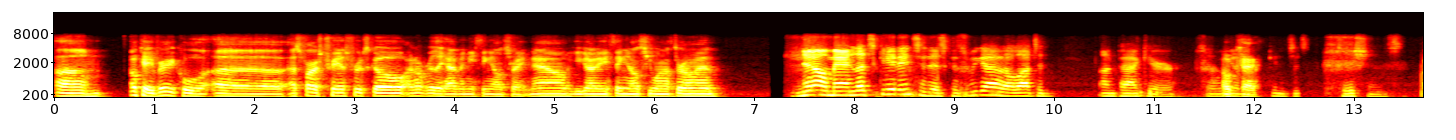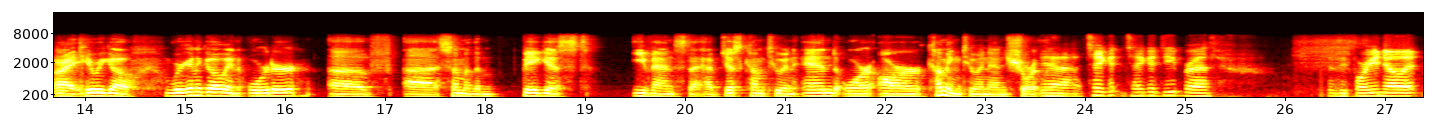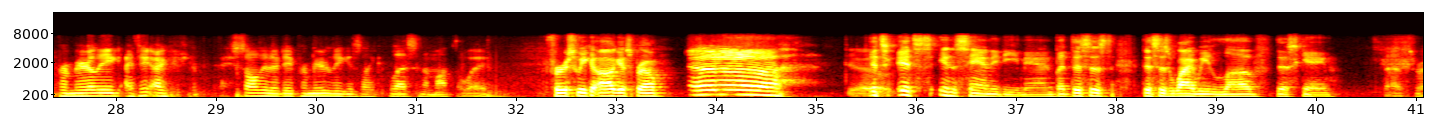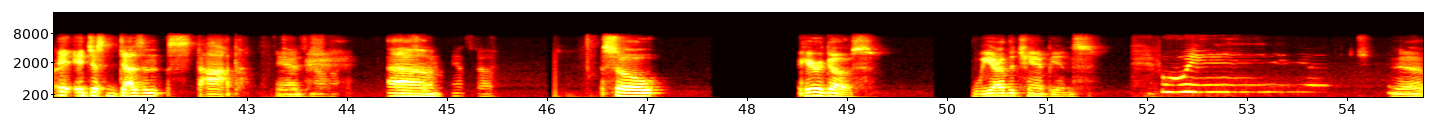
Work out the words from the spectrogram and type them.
Um. Okay. Very cool. Uh, as far as transfers go, I don't really have anything else right now. You got anything else you want to throw in? No, man, let's get into this because we got a lot to unpack here. So Okay. Get petitions. All right, here we go. We're gonna go in order of uh, some of the biggest events that have just come to an end or are coming to an end shortly. Yeah, take it. Take a deep breath. Because before you know it, Premier League. I think I, I saw the other day. Premier League is like less than a month away. First week of August, bro. Uh, It's it's insanity, man. But this is this is why we love this game. that's right. It, it just doesn't stop, man. It's not. Um, can't stop. so here it goes. We are the champions. Yeah.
